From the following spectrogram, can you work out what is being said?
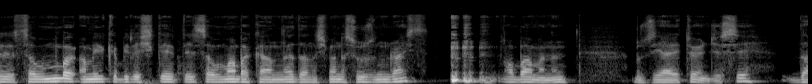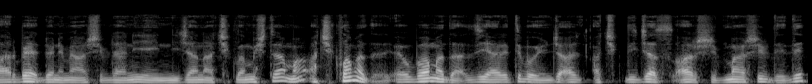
Ee, savunma Amerika Birleşik Devletleri Savunma Bakanlığı danışmanı Susan Rice, Obama'nın bu ziyareti öncesi darbe dönemi arşivlerini yayınlayacağını açıklamıştı ama açıklamadı. Obama da ziyareti boyunca açıklayacağız arşiv marşiv dedi.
